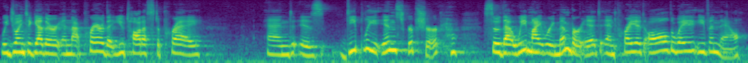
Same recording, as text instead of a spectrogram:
We join together in that prayer that you taught us to pray and is deeply in Scripture so that we might remember it and pray it all the way even now.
